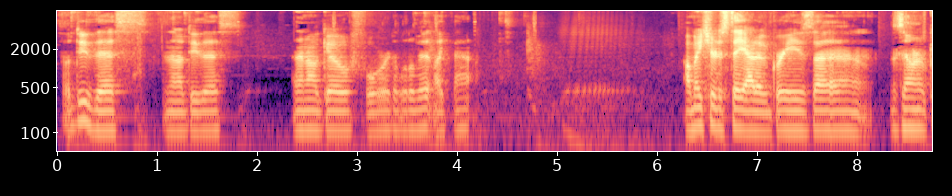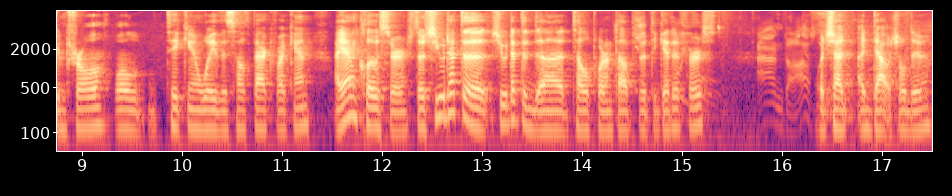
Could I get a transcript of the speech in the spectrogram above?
So I'll do this, and then I'll do this, and then I'll go forward a little bit like that. I'll make sure to stay out of Grey's uh, zone of control while taking away this health back if I can. I am closer, so she would have to she would have to uh, teleport on top of it to get it first, which I, I doubt she'll do.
